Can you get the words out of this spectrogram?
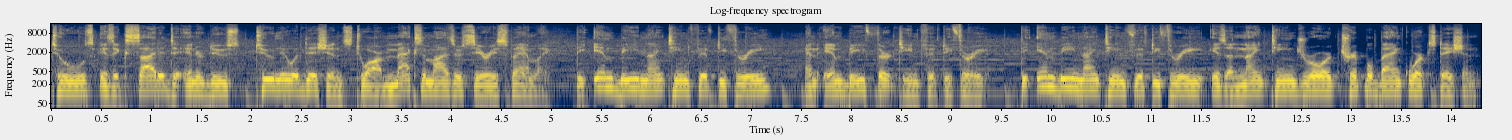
Tools is excited to introduce two new additions to our Macsimizer series family the MB 1953 and MB 1353. The MB 1953 is a 19 drawer triple bank workstation,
